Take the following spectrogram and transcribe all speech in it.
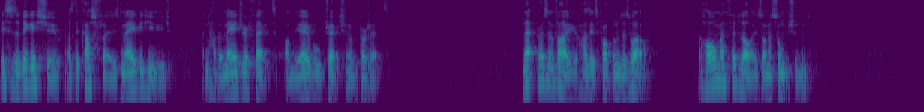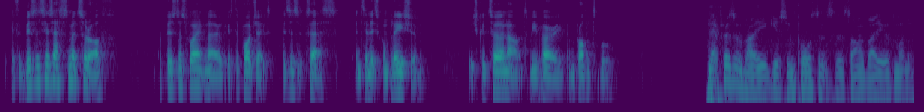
This is a big issue as the cash flows may be huge and have a major effect on the overall projection of a project. Net present value has its problems as well. The whole method lies on assumptions. If a business's estimates are off, a business won't know if the project is a success until its completion, which could turn out to be very unprofitable. Net present value gives importance to the time value of money.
